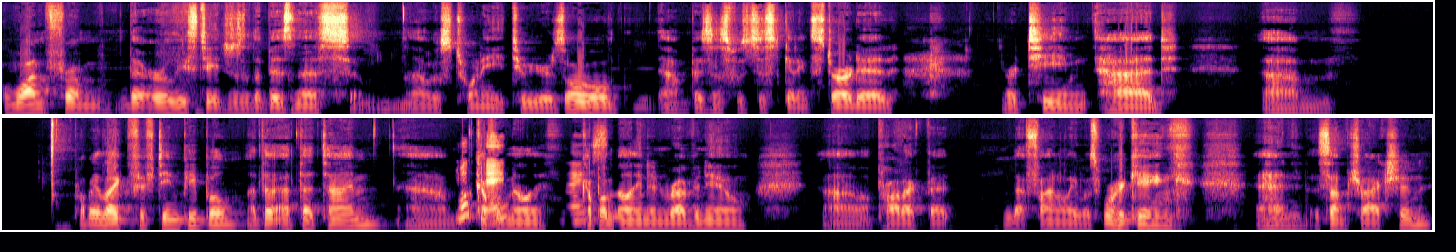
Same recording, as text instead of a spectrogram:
one from the early stages of the business. Um, I was 22 years old. Um, business was just getting started. Our team had um, probably like 15 people at the, at that time. Um, okay. couple million, nice. couple million in revenue, uh, a product that that finally was working, and some traction.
